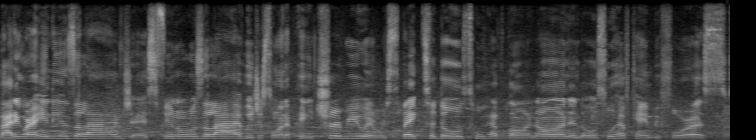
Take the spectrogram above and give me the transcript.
Mardi Gras Indians alive, jazz funerals alive. We just want to pay tribute and respect to those who have gone on and those who have came before us.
